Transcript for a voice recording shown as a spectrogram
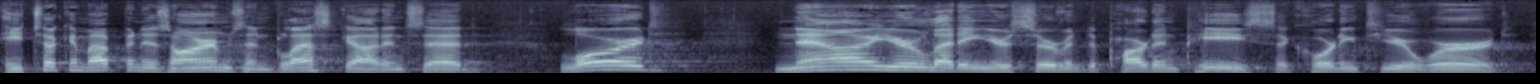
He took him up in his arms and blessed God and said, Lord, now you're letting your servant depart in peace according to your word.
